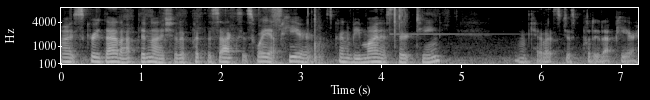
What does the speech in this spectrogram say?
I screwed that up, didn't I? I should have put this axis way up here. It's going to be minus 13. Okay, let's just put it up here.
